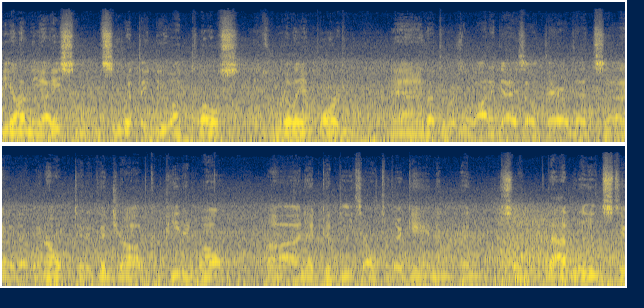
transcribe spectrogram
be on the ice and, and see what they do up close is really important. And I thought there was a lot of guys out there that uh, that went out, did a good job, competed well, uh, and had good detail to their game, and, and so that leads to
